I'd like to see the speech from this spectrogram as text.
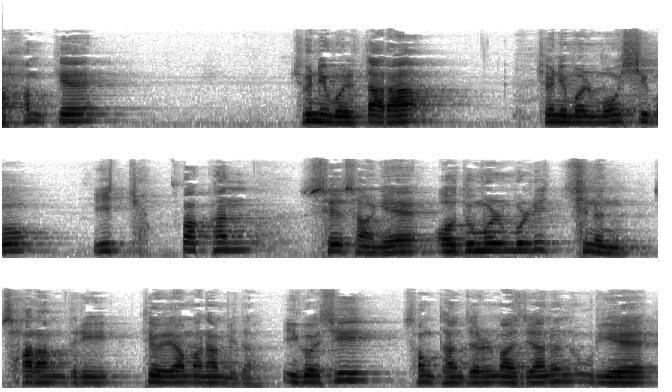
함께 주님을 따라 주님을 모시고 이 척박한 세상에 어둠을 물리치는 사람들이 되어야만 합니다. 이것이 성탄절을 맞이하는 우리의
